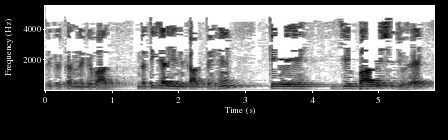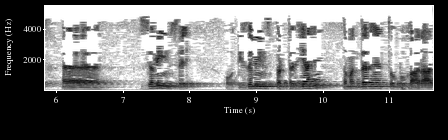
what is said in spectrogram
ذکر کرنے کے بعد نتیجہ یہ نکالتے ہیں کہ یہ بارش جو ہے زمین سے ہوتی زمین پر دریا ہیں، سمندر ہیں، تو بخارات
